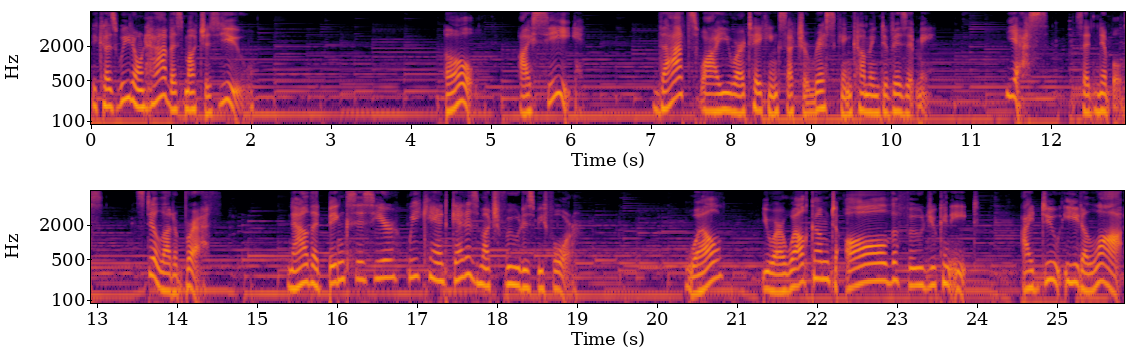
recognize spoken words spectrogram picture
because we don't have as much as you. Oh, I see. That's why you are taking such a risk in coming to visit me. Yes, said Nibbles, still out of breath. Now that Binks is here, we can't get as much food as before. Well, you are welcome to all the food you can eat. I do eat a lot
